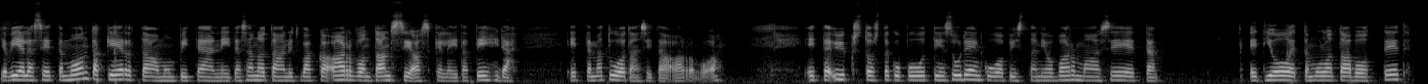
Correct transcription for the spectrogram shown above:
Ja vielä se, että monta kertaa mun pitää niitä, sanotaan nyt vaikka arvon tanssiaskeleita tehdä, että mä tuotan sitä arvoa. Että yksi tuosta, kun puhuttiin sudenkuopista, niin on varmaan se, että, että joo, että mulla on tavoitteet,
